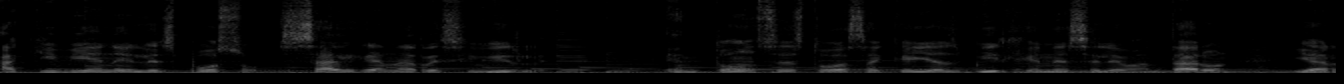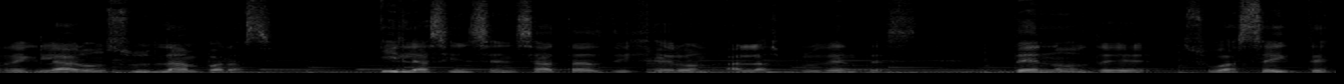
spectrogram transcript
Aquí viene el esposo, salgan a recibirle. Entonces todas aquellas vírgenes se levantaron y arreglaron sus lámparas. Y las insensatas dijeron a las prudentes, Denos de su aceite,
